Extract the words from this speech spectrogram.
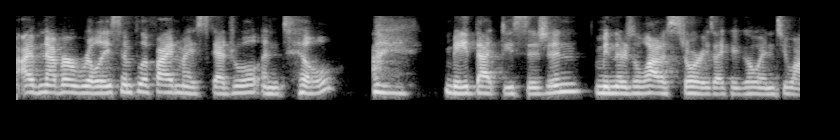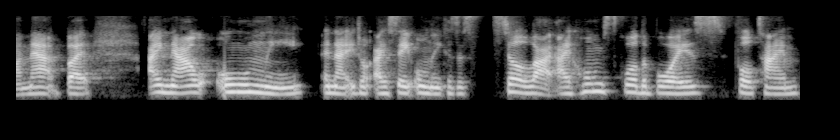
I've never really simplified my schedule until I made that decision. I mean, there's a lot of stories I could go into on that, but I now only, and I don't, I say only because it's still a lot. I homeschool the boys full time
